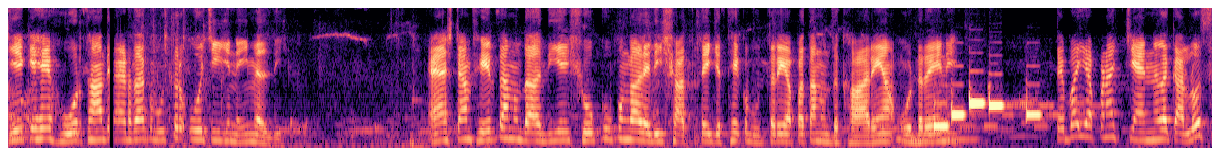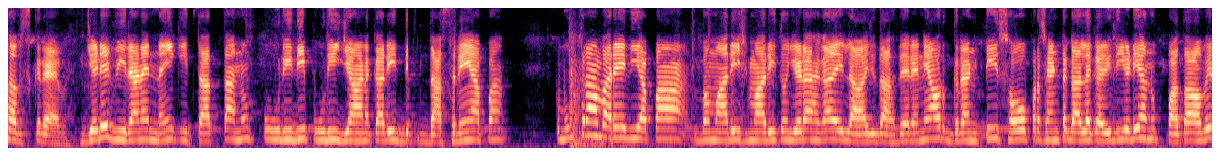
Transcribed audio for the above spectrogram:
ਜੇ ਕਿਸੇ ਹੋਰ ਥਾਂ ਤੇ ਬੈਠਦਾ ਕਬੂਤਰ, ਉਹ ਚੀਜ਼ ਨਹੀਂ ਮਿਲਦੀ। ਇਸ ਟਾਈਮ ਫੇਰ ਤੁਹਾਨੂੰ ਦੱਸ ਦਈਏ, ਸ਼ੋਕੂ ਪੰਗਾਲੇ ਦੀ ਛੱਤ ਤੇ ਜਿੱਥੇ ਕਬੂਤਰ ਆਪਾਂ ਤੁਹਾਨੂੰ ਦਿਖਾ ਰਹੇ ਆ, ਉੱਡ ਰਹੇ ਨੇ। ਤੇ ਬਾਈ ਆਪਣਾ ਚੈਨਲ ਕਰ ਲਓ ਸਬਸਕ੍ਰਾਈਬ। ਜਿਹੜੇ ਵੀਰਾਂ ਨੇ ਨਹੀਂ ਕੀਤਾ, ਤੁਹਾਨੂੰ ਪੂਰੀ ਦੀ ਪੂਰੀ ਜਾਣਕਾਰੀ ਦ- ਦੱਸ ਰਹੇ ਆ ਆਪਾਂ। ਕਬੂਤਰਾਂ ਬਾਰੇ ਵੀ ਆਪਾਂ ਬਿਮਾਰੀ ਸ਼ਮਾਰੀ ਤੋਂ ਜਿਹੜਾ ਹੈਗਾ ਇਲਾਜ ਦੱਸਦੇ ਰਹਿੰਦੇ ਆ ਔਰ ਗਰੰਟੀ 100% ਗੱਲ ਕਰੀਦੀ, ਜਿਹੜੀ ਸਾਨੂੰ ਪਤਾ ਹੋਵੇ,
